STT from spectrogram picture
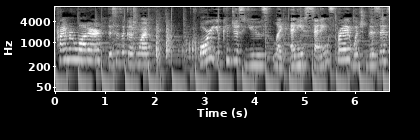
primer water. This is a good one. Or you can just use like any setting spray, which this is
